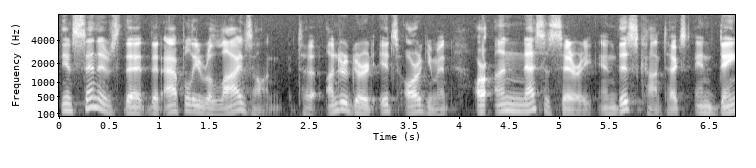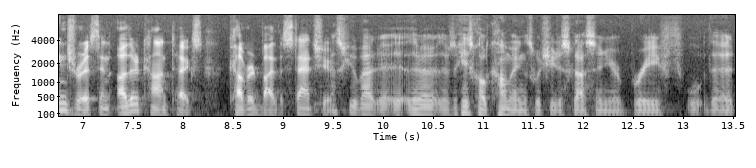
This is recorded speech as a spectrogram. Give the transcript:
The incentives that, that Appellee relies on to undergird its argument are unnecessary in this context and dangerous in other contexts covered by the statute. ask you about, uh, there, there's a case called Cummings, which you discuss in your brief, that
